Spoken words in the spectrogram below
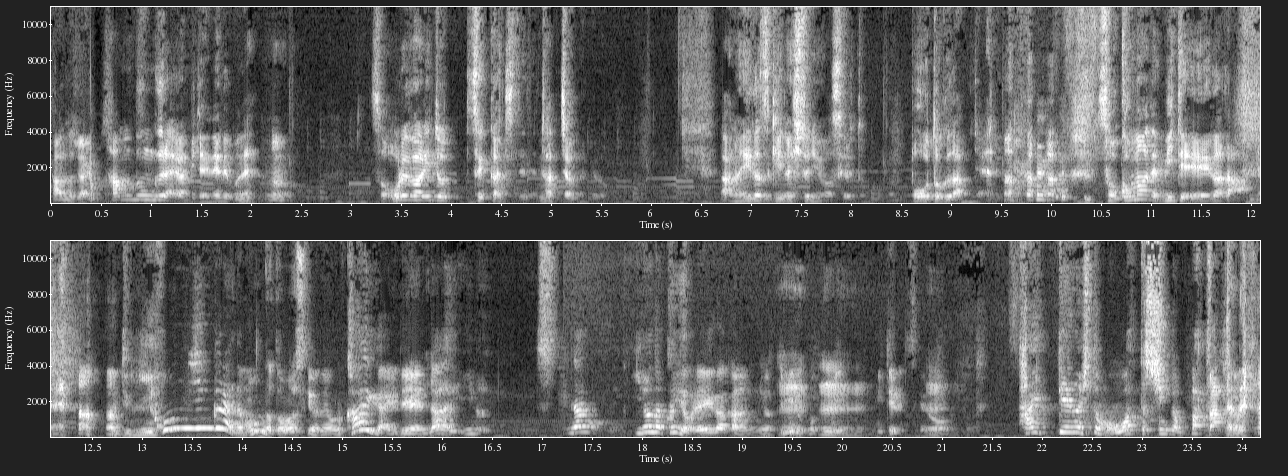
案の定あります。半分ぐらいは見てね、でもね。うんそう、俺割とせっかちでね、立っちゃうんだけど、あの、映画好きの人に言わせると、冒涜だ、みたいな。そこまで見て映画だ、みたいな。で日本人ぐらいなもんだと思うんですけどね、俺海外でないろなんいろんな国を映画館によって見ること、うんうん見てるんですけど、うん大抵の人も終わった瞬間バッとね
